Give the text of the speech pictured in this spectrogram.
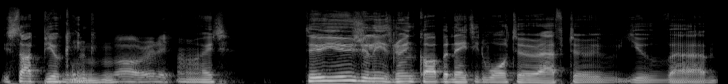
You start puking. Mhm. oh really All right. Do you usually drink carbonated water after you've um,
